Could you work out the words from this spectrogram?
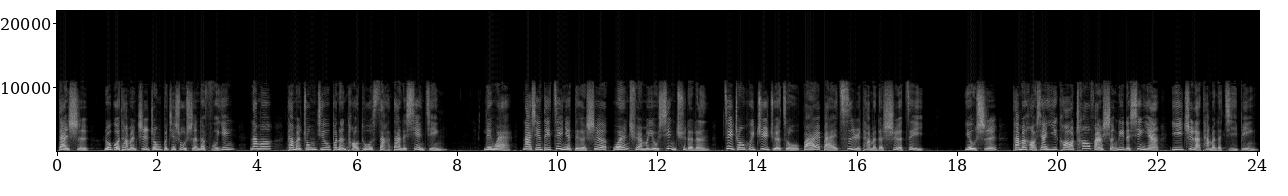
但是如果他们至终不接受神的福音，那么，他们终究不能逃脱撒旦的陷阱。另外，那些对罪孽得赦完全没有兴趣的人，最终会拒绝主白白赐予他们的赦罪。有时，他们好像依靠超凡神力的信仰医治了他们的疾病，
